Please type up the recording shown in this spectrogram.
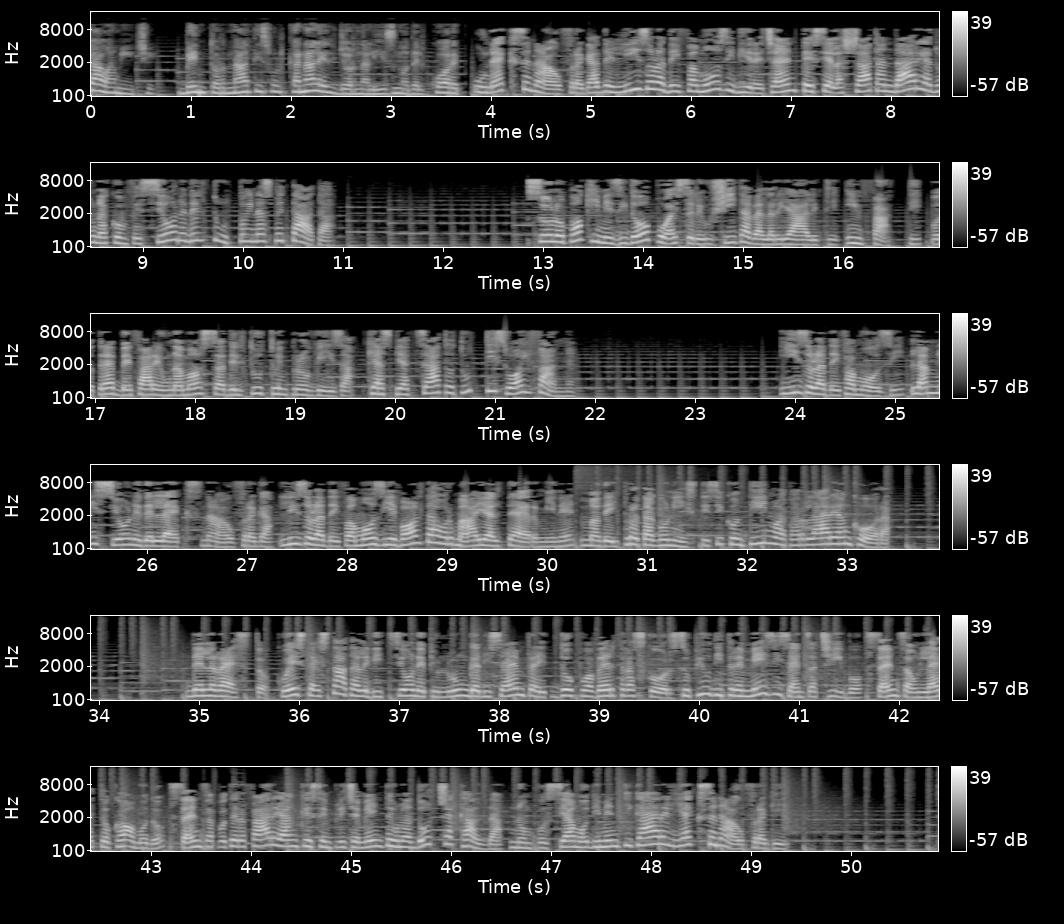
Ciao amici, bentornati sul canale Il giornalismo del cuore. Un'ex naufraga dell'Isola dei Famosi di recente si è lasciata andare ad una confessione del tutto inaspettata. Solo pochi mesi dopo essere uscita dal reality, infatti, potrebbe fare una mossa del tutto improvvisa, che ha spiazzato tutti i suoi fan. Isola dei Famosi, l'ammissione dell'ex naufraga, l'isola dei famosi è volta ormai al termine, ma dei protagonisti si continua a parlare ancora. Del resto, questa è stata l'edizione più lunga di sempre e, dopo aver trascorso più di tre mesi senza cibo, senza un letto comodo, senza poter fare anche semplicemente una doccia calda, non possiamo dimenticare gli ex naufraghi.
